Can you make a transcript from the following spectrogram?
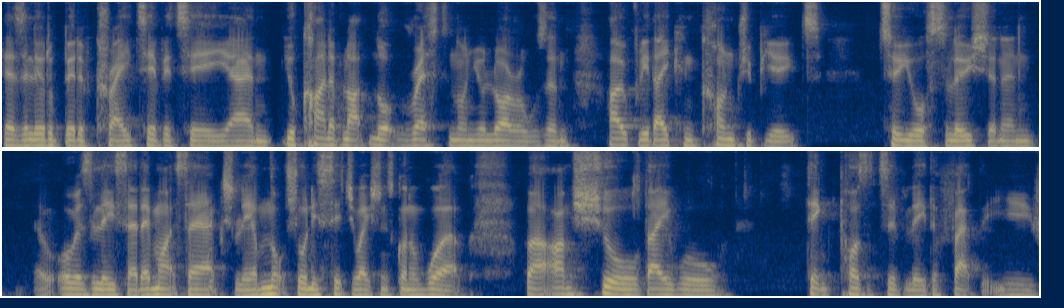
there's a little bit of creativity, and you're kind of like not resting on your laurels, and hopefully they can contribute to your solution and or as Lee said, they might say, actually, I'm not sure this situation is going to work, but I'm sure they will think positively the fact that you've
